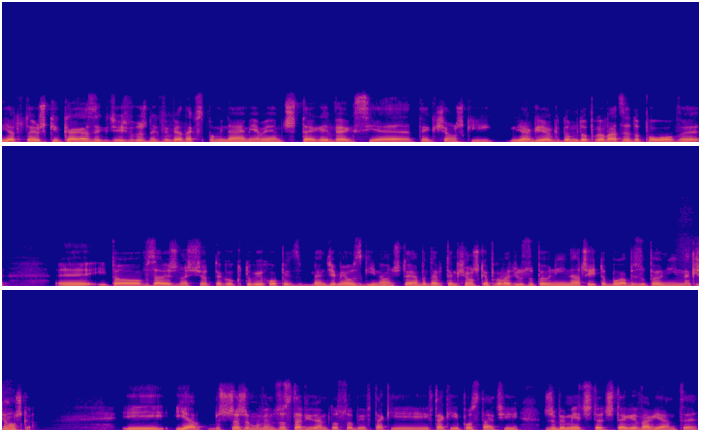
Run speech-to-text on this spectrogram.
ja tutaj już kilka razy gdzieś w różnych wywiadach wspominałem, ja miałem cztery wersje tej książki, jak, jak ją doprowadzę do połowy, i to w zależności od tego, który chłopiec będzie miał zginąć, to ja będę tę książkę prowadził zupełnie inaczej, to byłaby zupełnie inna książka. I ja szczerze mówiąc, zostawiłem to sobie w takiej, w takiej postaci, żeby mieć te cztery warianty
